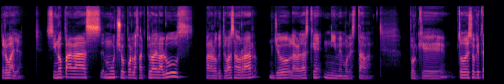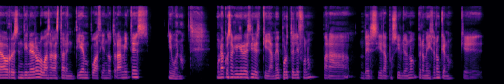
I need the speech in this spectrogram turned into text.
Pero vaya, si no pagas mucho por la factura de la luz, para lo que te vas a ahorrar, yo la verdad es que ni me molestaba porque todo eso que te ahorres en dinero lo vas a gastar en tiempo haciendo trámites. Y bueno, una cosa que quiero decir es que llamé por teléfono para ver si era posible o no, pero me dijeron que no, que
